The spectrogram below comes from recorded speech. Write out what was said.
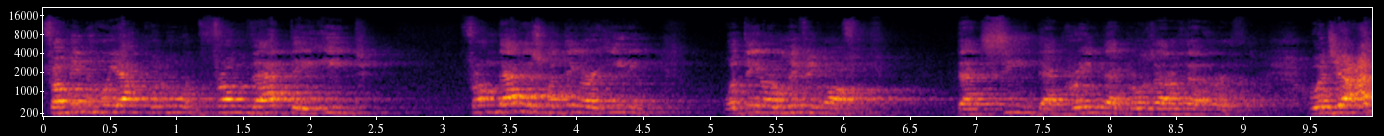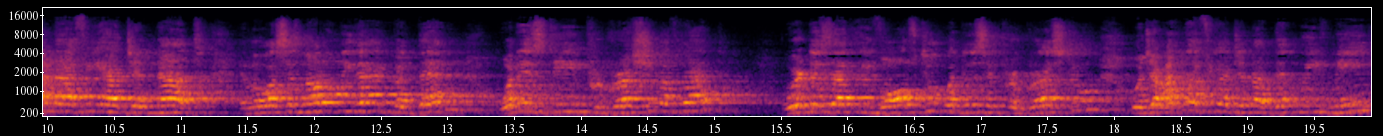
فَمِنْهُ يَأْكُلُونَ From that they eat. From that is what they are eating. What they are living off of. That seed, that grain that grows out of that earth. وَجَعَلْنَا فِيهَا جَنَّاتٍ and Allah says, not only that, but then what is the progression of that? Where does that evolve to? What does it progress to? Then we've made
